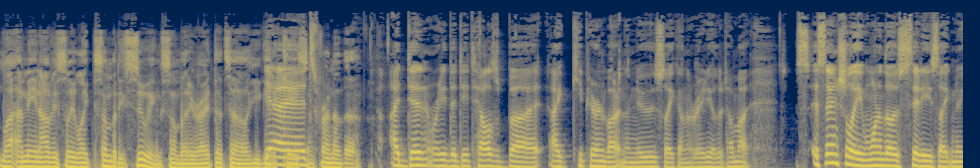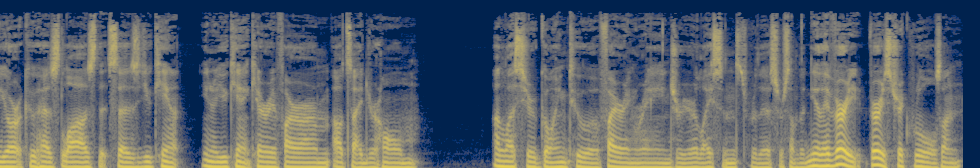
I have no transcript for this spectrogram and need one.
Well, I mean, obviously, like somebody's suing somebody, right? That's how you get Yeah, a case in front of the. I didn't read the details, but I keep hearing about it in the news, like on the radio. They're talking about essentially one of those cities like New York who has laws that says you can't, you know, you can't carry a firearm outside your home unless you're going to a firing range or you're licensed for this or something. You know, they have very, very strict rules on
